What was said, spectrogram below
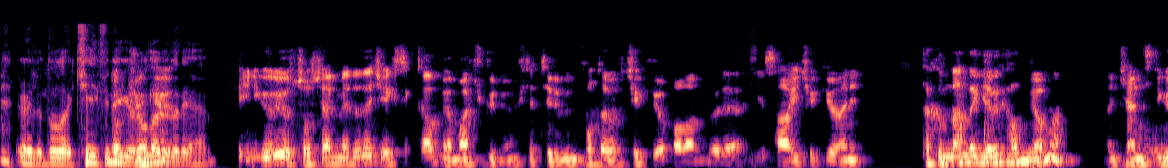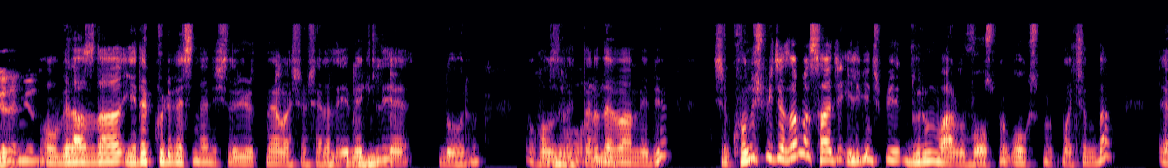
Öyle dolar. Keyfine Yok göre olabilir yani. şeyini görüyoruz. Sosyal medyada hiç eksik kalmıyor maç günü. İşte tribün fotoğrafı çekiyor falan böyle. Sahayı çekiyor. Hani takımdan da geri kalmıyor ama ben kendisini göremiyordum. O biraz daha yedek kulübesinden işleri yürütmeye başlamış herhalde. Emekliye doğru. Hazırlıkları Doğru. devam ediyor. Şimdi konuşmayacağız ama sadece ilginç bir durum vardı Wolfsburg-Augsburg maçında. E,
